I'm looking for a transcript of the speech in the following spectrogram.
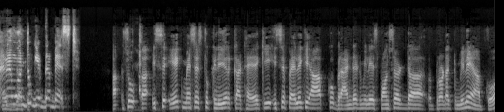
and I want to give the best so uh, so, uh, इससे एक मैसेज तो क्लियर कट है कि इससे पहले कि आपको ब्रांडेड मिले स्पॉन्सर्ड प्रोडक्ट मिले आपको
